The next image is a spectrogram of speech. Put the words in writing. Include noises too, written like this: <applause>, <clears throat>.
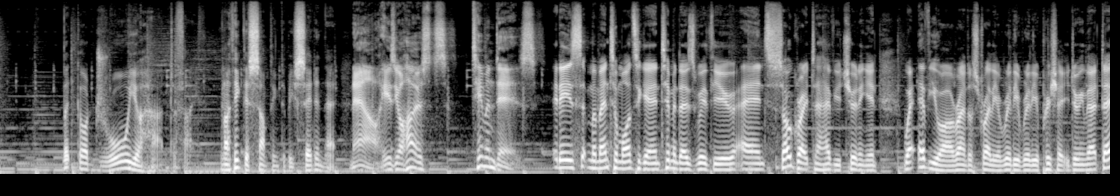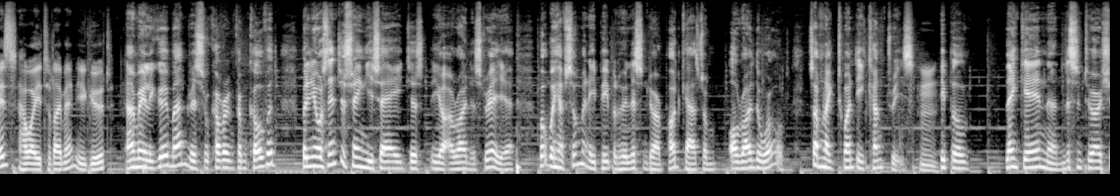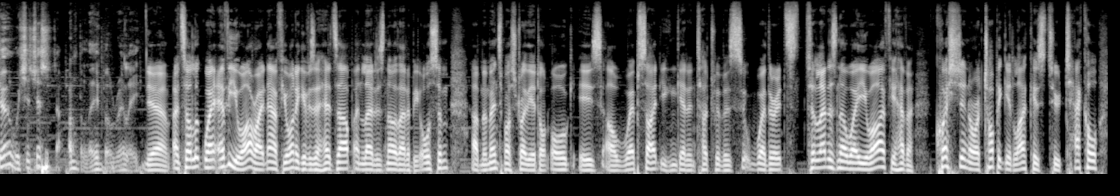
let God draw your heart to faith. And I think there's something to be said in that. Now, here's your hosts, Tim and Des. It is Momentum once again. Tim and Des with you, and so great to have you tuning in wherever you are around Australia. Really, really appreciate you doing that. Des, how are you today, man? Are you good? I'm really good, man. Just recovering from COVID. But you know, it's interesting you say just you know, around Australia, but we have so many people who listen to our podcast from all around the world. Something like 20 countries. Mm. People link in and listen to our show, which is just unbelievable, really. Yeah. And so, look, wherever you are right now, if you want to give us a heads up and let us know, that'd be awesome. Uh, MomentumAustralia.org is our website. You can get in touch with us, whether it's to let us know where you are, if you have a question or a topic you'd like us to tackle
